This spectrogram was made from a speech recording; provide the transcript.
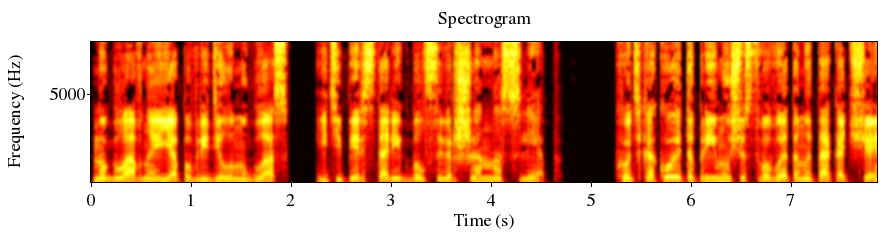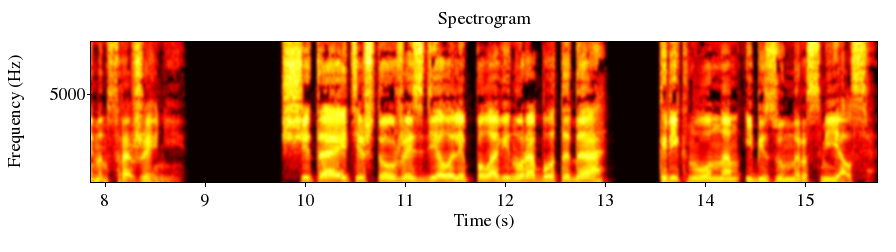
но главное, я повредил ему глаз, и теперь старик был совершенно слеп. Хоть какое-то преимущество в этом и так отчаянном сражении. «Считаете, что уже сделали половину работы, да?» Крикнул он нам и безумно рассмеялся.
